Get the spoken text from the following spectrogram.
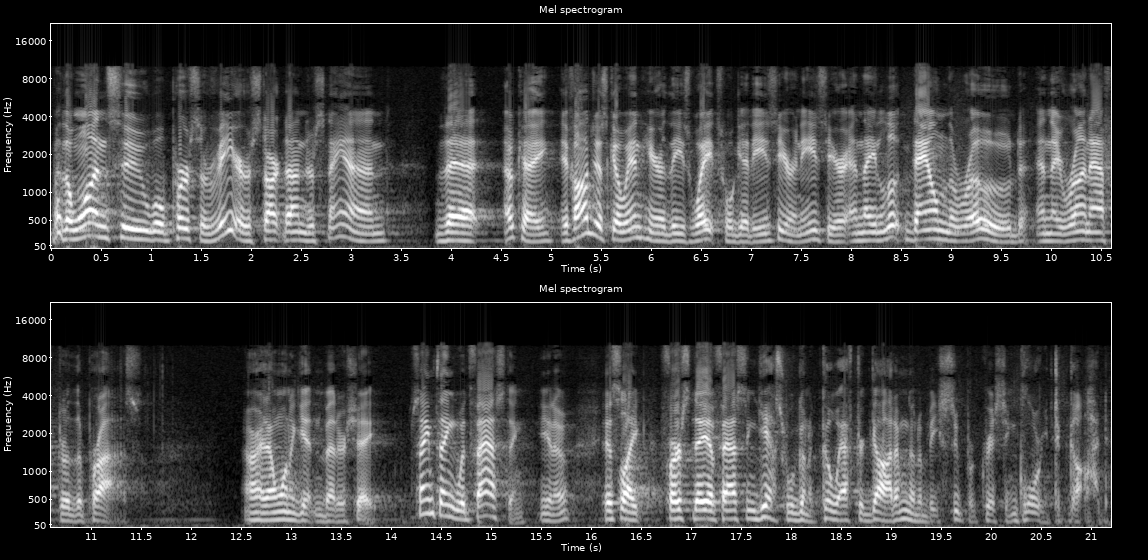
But the ones who will persevere start to understand that, okay, if I'll just go in here, these weights will get easier and easier, and they look down the road and they run after the prize. All right, I want to get in better shape. Same thing with fasting, you know. It's like first day of fasting, yes, we're going to go after God. I'm going to be super Christian. Glory to God.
